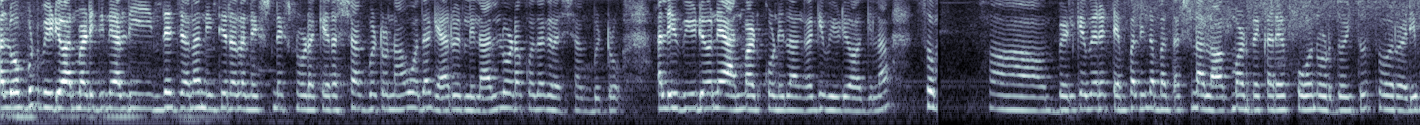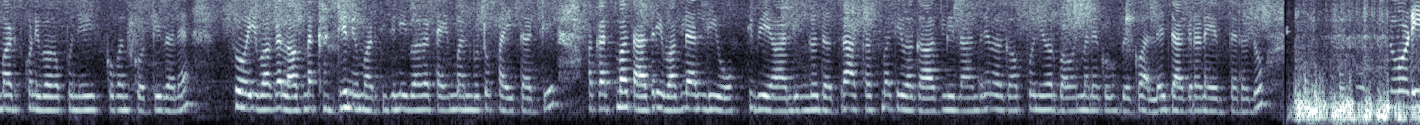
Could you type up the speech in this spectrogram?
ಅಲ್ಲಿ ಹೋಗ್ಬಿಟ್ಟು ವೀಡಿಯೋ ಆನ್ ಮಾಡಿದ್ದೀನಿ ಅಲ್ಲಿ ಹಿಂದೆ ಜನ ನಿಂತಿರಲ್ಲ. ನೆಕ್ಸ್ಟ್ ನೆಕ್ಸ್ಟ್ ನೋಡೋಕ್ಕೆ ರಶ್ ಆಗಿಬಿಟ್ರು. ನಾವು ಹೋದಾಗ ಯಾರೂ ಇರಲಿಲ್ಲ. ಅಲ್ಲಿ ನೋಡೋಕೆ ಹೋದಾಗ ರಶ್ ಆಗಿಬಿಟ್ರು. ಅಲ್ಲಿ ವೀಡಿಯೋನೇ ಆನ್ ಮಾಡ್ಕೊಂಡಿಲ್ಲ. ಹಂಗಾಗಿ ವೀಡಿಯೋ ಆಗಿಲ್ಲ. ಸೊ ಬೆಳಗ್ಗೆ ಬೇರೆ ಟೆಂಪಲಿಂದ ಬಂದ ತಕ್ಷಣ ಲಾಗ್ ಮಾಡ್ಬೇಕಾದ್ರೆ ಫೋನ್ ಹೊಡೆದೋಯ್ತು ಸೊ ರೆಡಿ ಮಾಡಿಸ್ಕೊಂಡು ಇವಾಗ ಪುನೀ ಇಸ್ಕೊಬಂದು ಕೊಟ್ಟಿದ್ದಾನೆ. ಸೊ ಇವಾಗ ಲಾಗ್ನ ಕಂಟಿನ್ಯೂ ಮಾಡ್ತಿದ್ದೀನಿ. ಇವಾಗ ಟೈಮ್ ಬಂದ್ಬಿಟ್ಟು ಫೈವ್ ತರ್ಟಿ ಅಕಸ್ಮಾತ್ ಆದರೆ ಇವಾಗಲೇ ಅಲ್ಲಿ ಹೋಗ್ತೀವಿ, ಆ ಲಿಂಗದ ಹತ್ರ. ಅಕಸ್ಮಾತ್ ಇವಾಗ ಆಗಲಿಲ್ಲ ಅಂದರೆ ಇವಾಗ ಪುನಿಯವ್ರ ಭವನ ಮನೆಗೆ ಹೋಗಬೇಕು. ಅಲ್ಲೇ ಜಾಗರಣೆ ಇರ್ತಾ ಇರೋದು. ನೋಡಿ,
